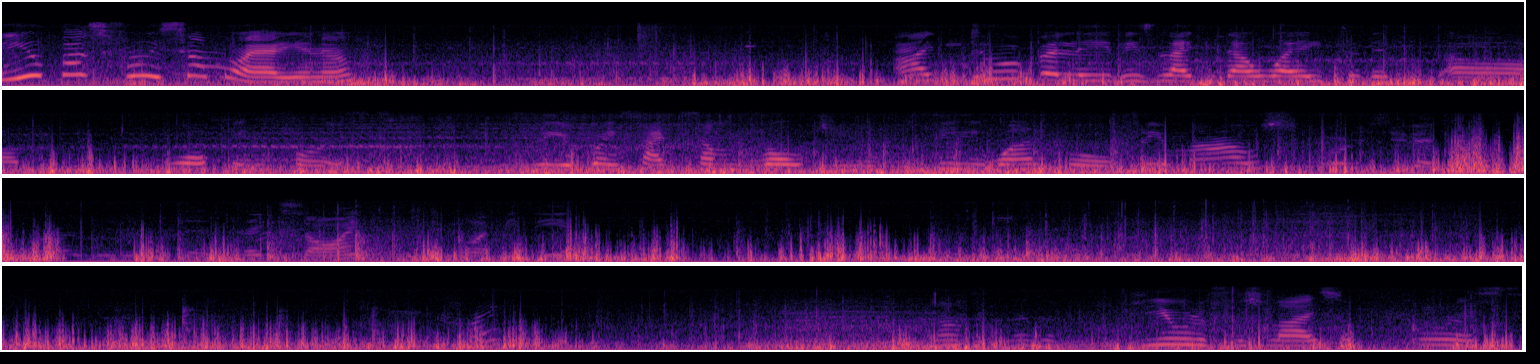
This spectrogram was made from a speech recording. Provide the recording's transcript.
You pass through somewhere, you know. I do believe it's like the way to the uh, walking forest. So you go inside some road, you see one for three miles. Well, you see that, big sign? It might be deer. Okay. That's another beautiful slice of forest.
